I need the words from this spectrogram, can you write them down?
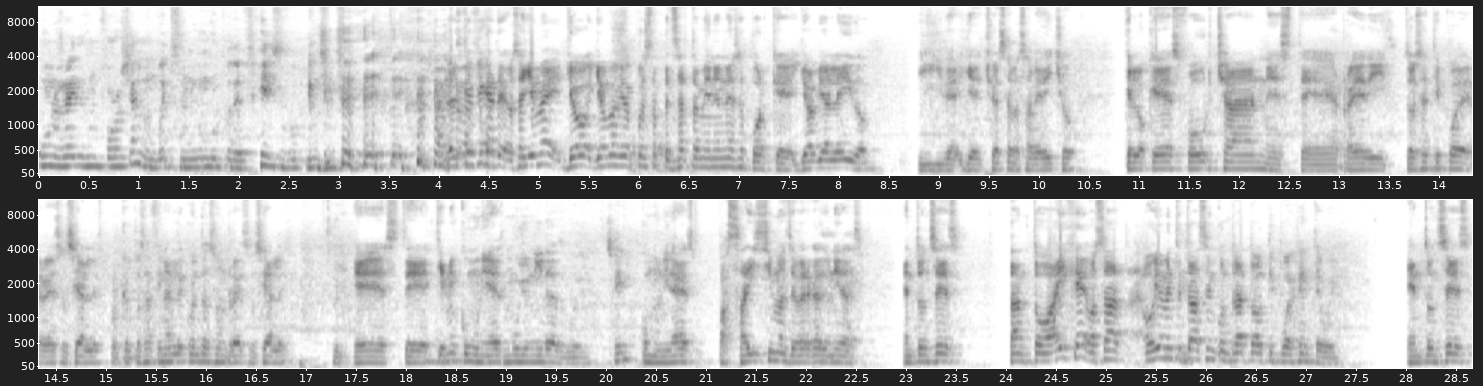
un Reddit, un 4chan, lo encuentras en un grupo de Facebook. Pero es que fíjate, o sea, yo me, yo, yo me había puesto a pensar también en eso porque yo había leído, y de, y de hecho ya se los había dicho, que lo que es 4chan, este, Reddit, todo ese tipo de redes sociales, porque pues a final de cuentas son redes sociales, Sí. este, tienen comunidades muy unidas, güey. sí. Comunidades pasadísimas de verga de unidas. Entonces, tanto hay o sea, obviamente te vas a encontrar todo tipo de gente, güey. Entonces,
